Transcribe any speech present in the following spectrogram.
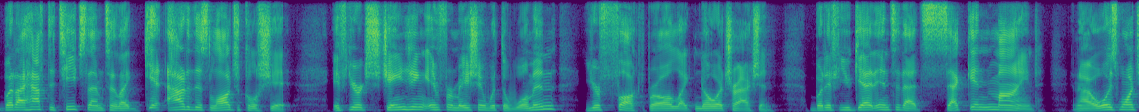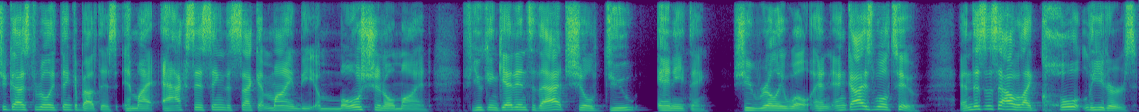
But I have to teach them to like get out of this logical shit if you're exchanging information with the woman, you're fucked, bro. Like no attraction. But if you get into that second mind, and I always want you guys to really think about this. Am I accessing the second mind, the emotional mind? If you can get into that, she'll do anything. She really will. And, and guys will too. And this is how like cult leaders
